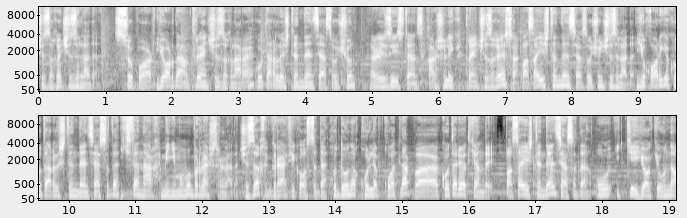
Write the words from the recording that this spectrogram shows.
chizig'i chiziladi. Support yordam trend chiziqlari ko'tarilish tendensiyasi uchun resistance qarshilik trend chizig'i esa pasayish tendensiyasi uchun chiziladi. Yuqoriga ko'tarilish tendensiyasida ikkita narx minimumi birlashtiriladi. Chiziq grafik ostida xuddi uni qo'llab-quvvatlab va ko'tarayotganday. Pasayish tendensiyasida u ikki yoki undan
